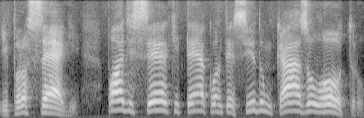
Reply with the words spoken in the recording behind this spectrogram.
E prossegue, pode ser que tenha acontecido um caso ou outro,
